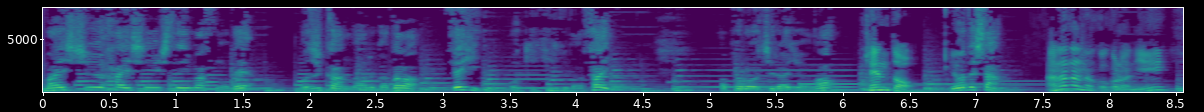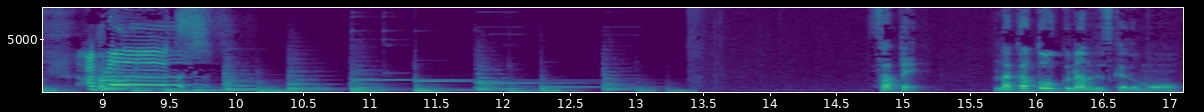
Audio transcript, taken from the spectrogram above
毎週配信していますので、お時間のある方はぜひお聞きください。アプローチラジオのケンとリョウでした。あなたの心にアプローチさて、中東区なんですけども、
